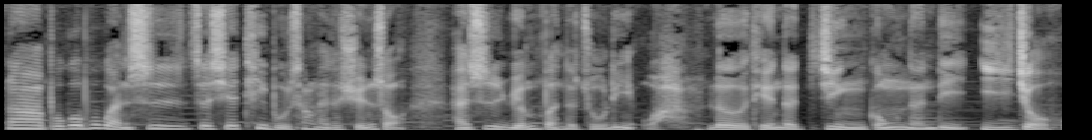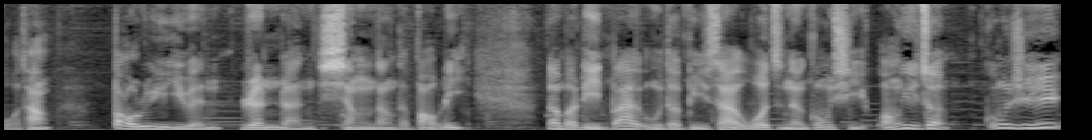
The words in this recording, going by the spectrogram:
那不过不管是这些替补上来的选手，还是原本的主力，哇，乐天的进攻能力依旧火烫。暴力源仍然相当的暴力。那么礼拜五的比赛，我只能恭喜王玉正，恭喜，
